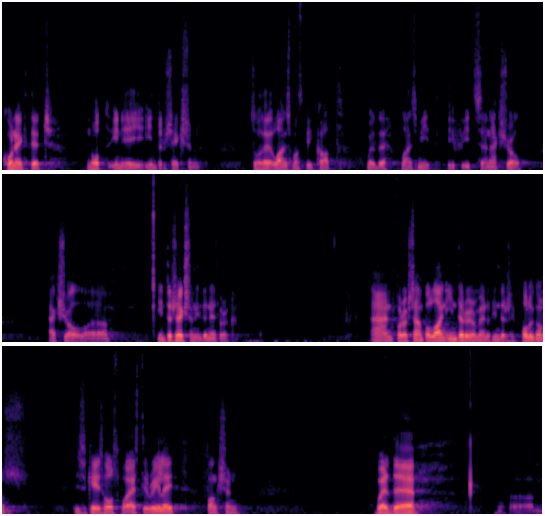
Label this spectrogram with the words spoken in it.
connected not in a intersection. So the lines must be cut where the lines meet if it's an actual, actual uh, intersection in the network. And for example, line interior may not intersect polygons. This is a case also for ST_Relate function, where the um,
